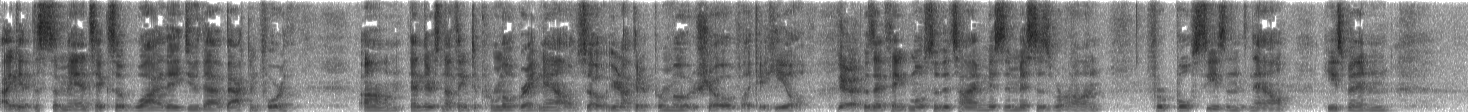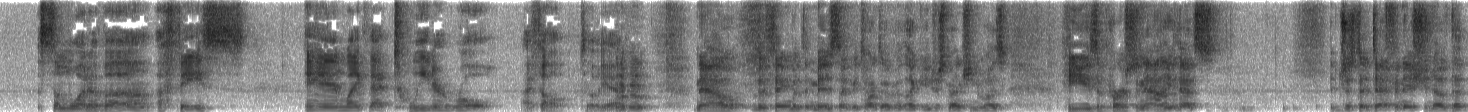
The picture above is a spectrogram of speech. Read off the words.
I get the semantics of why they do that back and forth. Um, and there's nothing to promote right now, so you're not going to promote a show of like a heel yeah, because I think most of the time Miz and Mrs. were on for both seasons now. He's been somewhat of a, a face and like that tweener role. I felt so yeah. Mm-hmm. Now, the thing with the Miz, like we talked about, like you just mentioned, was he's a personality that's just a definition of the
